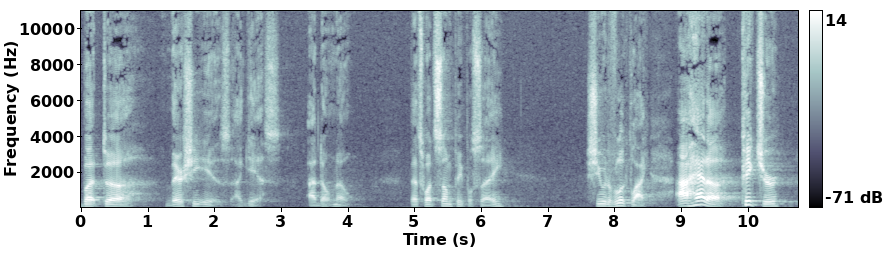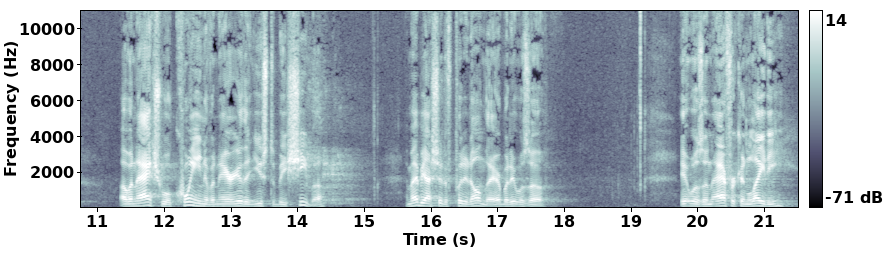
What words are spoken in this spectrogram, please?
But uh, there she is, I guess. I don't know. That's what some people say she would have looked like. I had a picture of an actual queen of an area that used to be Sheba. And maybe I should have put it on there, but it was a it was an African lady,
